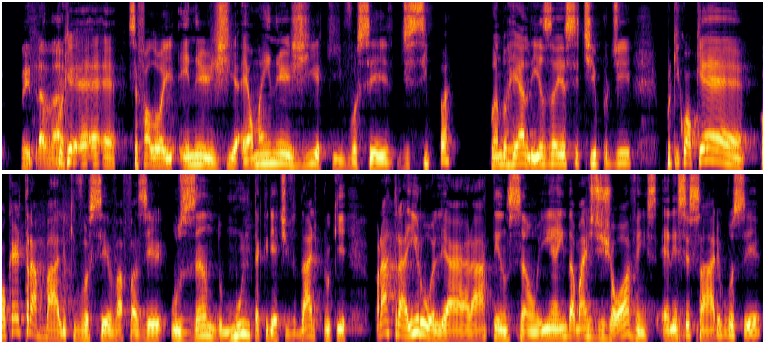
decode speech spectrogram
bem travado. Porque é, é, é, você falou aí, energia. É uma energia que você dissipa quando realiza esse tipo de porque qualquer, qualquer trabalho que você vá fazer usando muita criatividade, porque para atrair o olhar, a atenção e ainda mais de jovens, é necessário você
